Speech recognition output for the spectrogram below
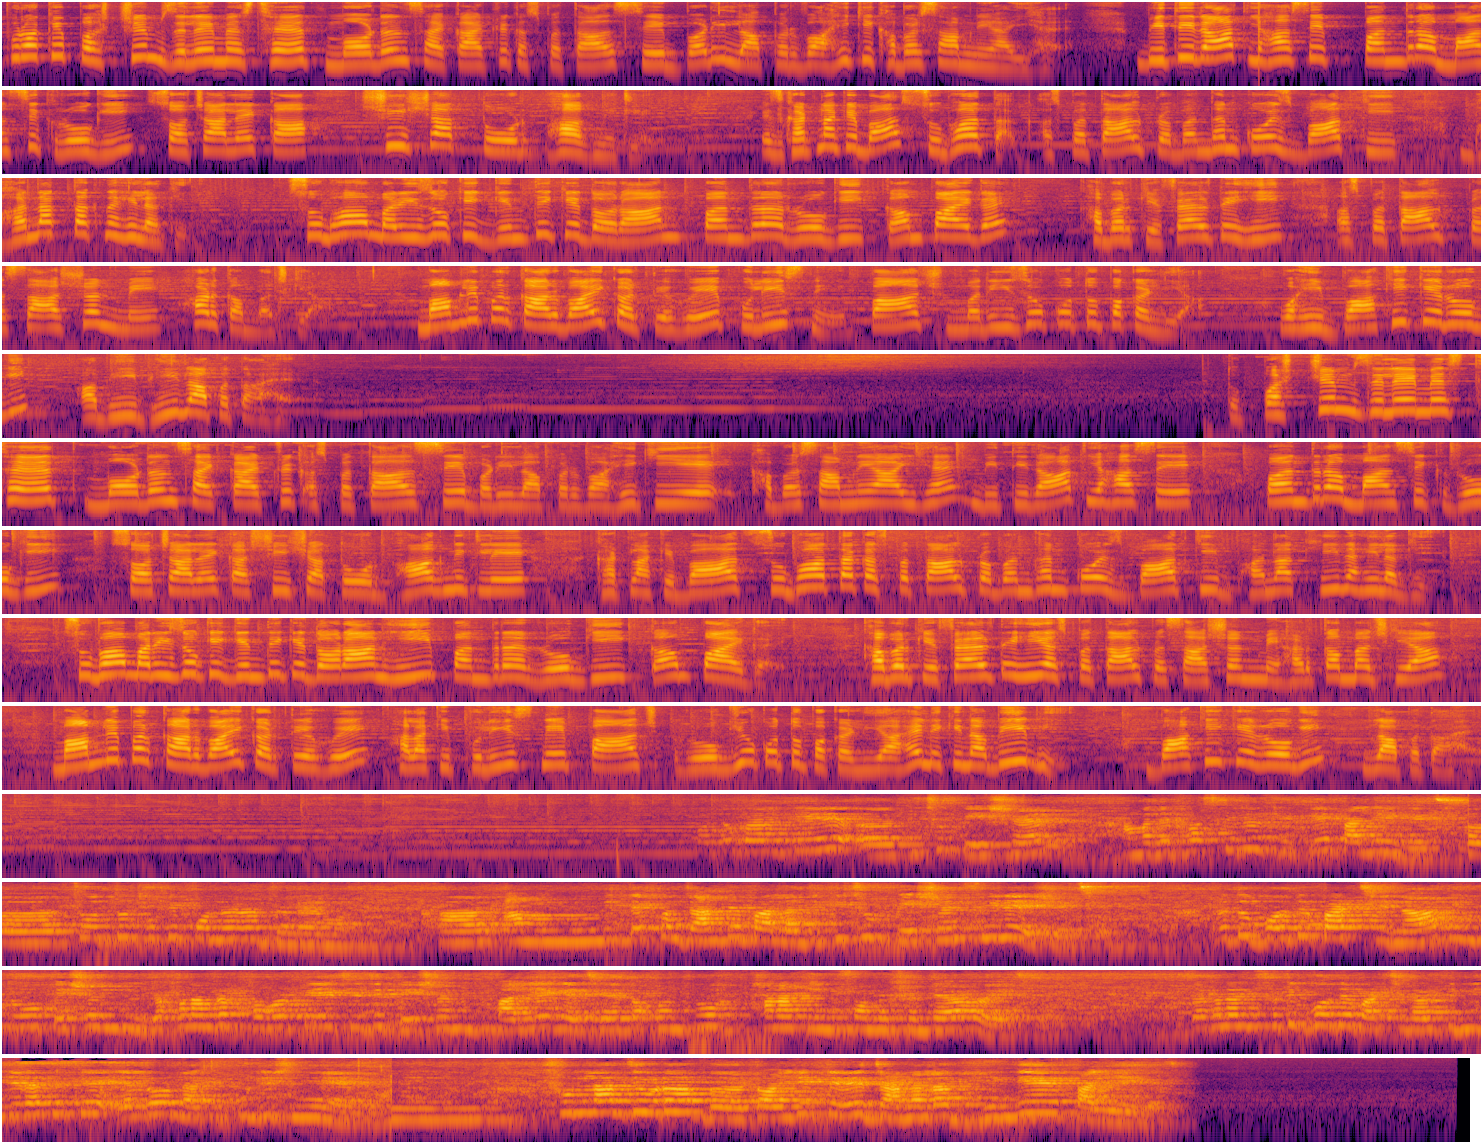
त्रिपुरा के पश्चिम ज़िले में स्थित मॉडर्न साइकाट्रिक अस्पताल से बड़ी लापरवाही की खबर सामने आई है। बीती रात यहाँ से 15 मानसिक रोगी शौचालय का शीशा तोड़ भाग निकले। इस घटना के बाद सुबह तक अस्पताल प्रबंधन को इस बात की भनक तक नहीं लगी। सुबह मरीजों की गिनती के दौरान 15 रोगी कम पाए गए। खबर के फैलते ही अस्पताल प्रशासन में हड़कम मच गया। मामले पर कार्रवाई करते हुए पुलिस ने पाँच मरीजों को तो पकड़ लिया वहीं बाकी के रोगी अभी भी लापता है। तो पश्चिम ज़िले में स्थित मॉडर्न साइकाट्रिक अस्पताल से बड़ी लापरवाही की ये खबर सामने आई है। बीती रात यहाँ से 15 मानसिक रोगी शौचालय का शीशा तोड़ भाग निकले। घटना के बाद सुबह तक अस्पताल प्रबंधन को इस बात की भनक ही नहीं लगी। सुबह मरीजों की गिनती के दौरान ही 15 रोगी कम पाए गए। खबर के फैलते ही अस्पताल प्रशासन में हड़कंप मच गया मामले पर कार्रवाई करते हुए हालांकि पुलिस ने पांच रोगियों को तो पकड़ लिया है लेकिन अभी भी बाकी के रोगी लापता है গতকালকে আহ, কিছু পেশেন্ট আমাদের হসপিটাল থেকে পালিয়ে গেছে চোদ্দো থেকে পনেরো জনের মতো আর আমি তো এখন জানতে পারলাম যে কিছু পেশেন্ট ফিরে এসেছে ওটা তো বলতে পারছি না কিন্তু পেশেন্ট যখন আমরা খবর পেয়েছি যে পেশেন্ট পালিয়ে গেছে তখন তো থানাকে ইনফরমেশন দেওয়া হয়েছে। তখন আমি সঠিক বলতে পারছি না কি নিজেরা থেকে এলো নাকি পুলিশ নিয়ে এলো? শুনলাম যে ওরা টয়লেটে জানালা ভেঙে পালিয়ে গেছে।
